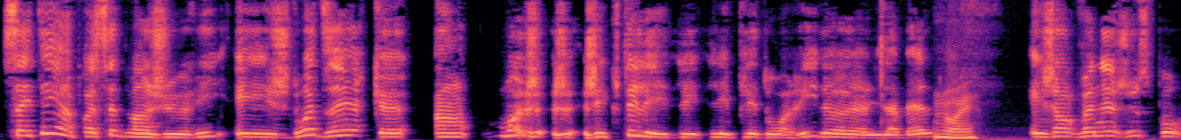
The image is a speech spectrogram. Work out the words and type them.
Ça a été un procès devant le jury et je dois dire que en, moi, j'ai écouté les, les, les plaidoiries, là, Isabelle, Ouais. et j'en revenais juste pas.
